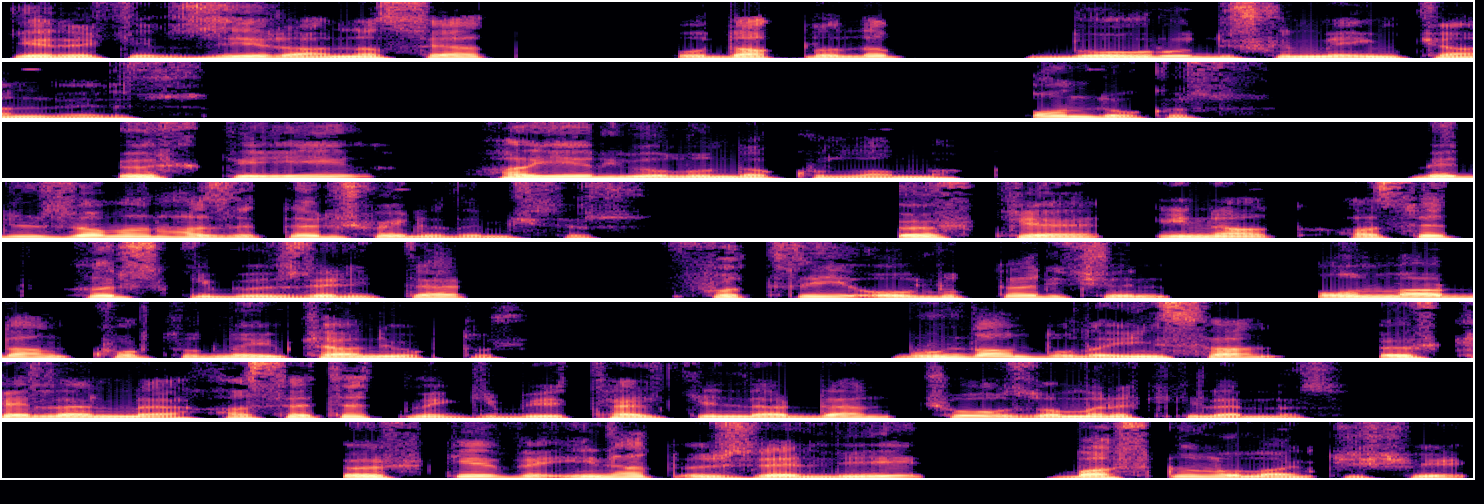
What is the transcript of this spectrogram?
gerekir. Zira nasihat odaklanıp doğru düşünme imkanı verir. 19. Öfkeyi hayır yolunda kullanmak. Bediüzzaman Hazretleri şöyle demiştir. Öfke, inat, haset, hırs gibi özellikler fıtri oldukları için onlardan kurtulma imkanı yoktur. Bundan dolayı insan öfkelenme, haset etme gibi telkinlerden çoğu zaman etkilenmez. Öfke ve inat özelliği baskın olan kişi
